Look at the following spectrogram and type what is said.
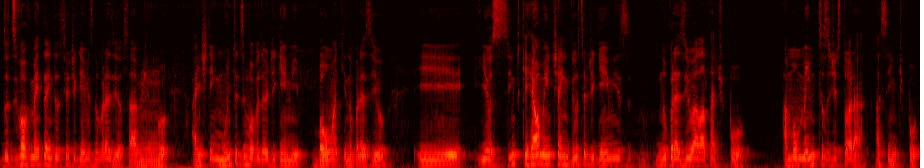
do desenvolvimento da indústria de games no Brasil, sabe? Uhum. Tipo, a gente tem muito desenvolvedor de game bom aqui no Brasil. E, e eu sinto que realmente a indústria de games no Brasil, ela tá, tipo, a momentos de estourar. Assim, tipo,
